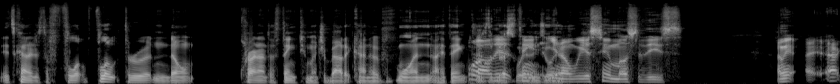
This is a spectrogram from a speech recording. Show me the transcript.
it's kind of just a float float through it and don't try not to think too much about it. Kind of one, I think, is Well, the the best way to enjoy you it. know, we assume most of these. I mean, I- I-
